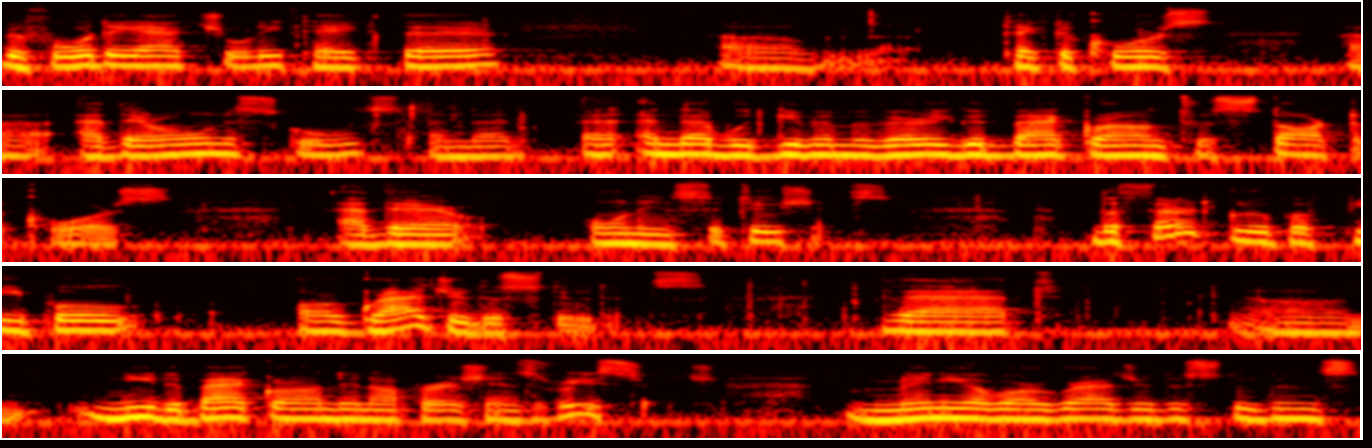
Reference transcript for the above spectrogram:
before they actually take their um, take the course uh, at their own schools, and that and that would give them a very good background to start the course at their own institutions. The third group of people are graduate students that um, need a background in operations research. Many of our graduate students,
